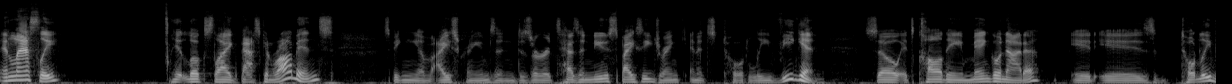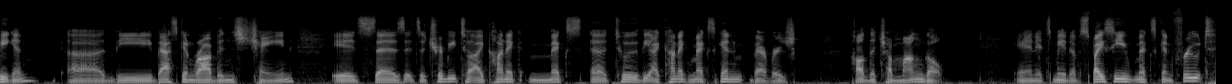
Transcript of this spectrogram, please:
And lastly, it looks like Baskin Robbins, speaking of ice creams and desserts, has a new spicy drink and it's totally vegan. So it's called a Mangonada. It is totally vegan. Uh, the Baskin Robbins chain. It says it's a tribute to iconic Mex uh, to the iconic Mexican beverage called the chamango, and it's made of spicy Mexican fruit,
